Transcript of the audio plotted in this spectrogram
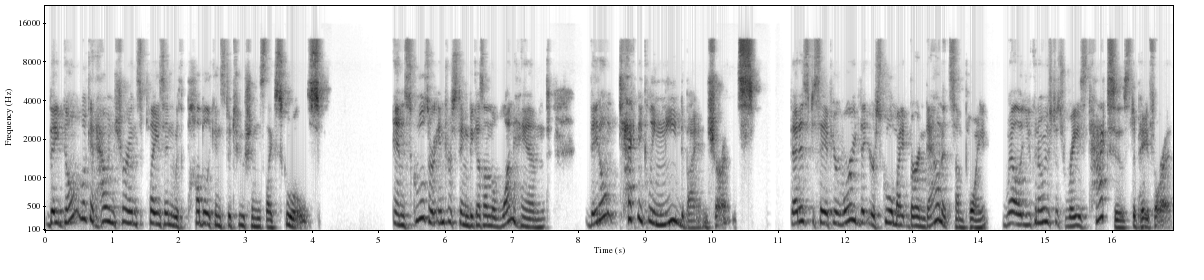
They don't look at how insurance plays in with public institutions like schools. And schools are interesting because, on the one hand, they don't technically need to buy insurance. That is to say, if you're worried that your school might burn down at some point, well, you can always just raise taxes to pay for it,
